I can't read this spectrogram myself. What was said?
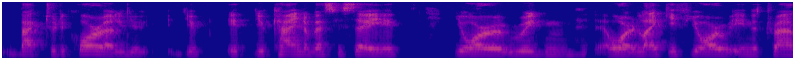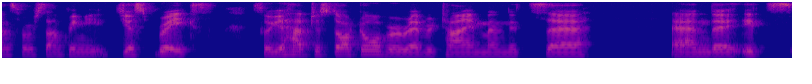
back to the corral, you you it you kind of, as you say, it your rhythm or like if you're in a trance or something, it just breaks. So you have to start over every time, and it's. Uh, and uh, it's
